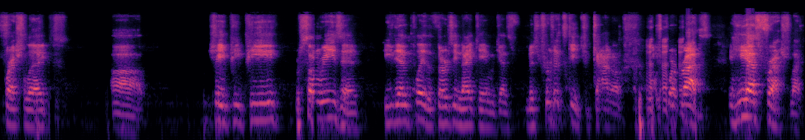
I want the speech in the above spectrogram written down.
fresh legs, uh, JPP. For some reason, he didn't play the Thursday night game against Mr. Trubisky Chicago for rest. And he has fresh legs.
